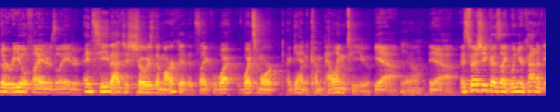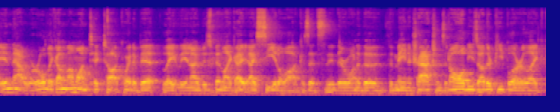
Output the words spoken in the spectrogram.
the real fighters later. and see that just shows the market. It's like what what's more again compelling to you. Yeah, You know. Yeah, especially because like when you're kind of in that world, like I'm, I'm on TikTok quite a bit lately, and I've just been like I, I see it a lot because it's they're one of the the main attractions, and all these other people are like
